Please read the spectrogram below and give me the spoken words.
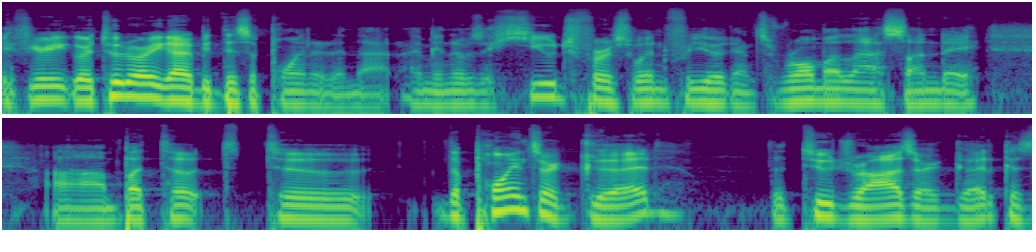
if you're Igor Tudor, you got to be disappointed in that. I mean, it was a huge first win for you against Roma last Sunday. Um, but to to the points are good. The two draws are good because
